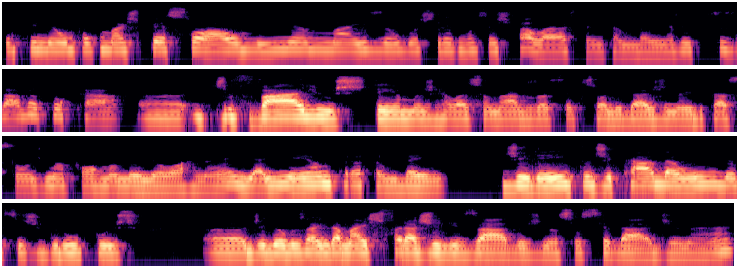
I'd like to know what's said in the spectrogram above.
opinião um pouco mais pessoal minha, mas eu gostaria que vocês falassem também. A gente precisava tocar uh, de vários temas relacionados à sexualidade na educação de uma forma melhor, né? E aí entra também direito de cada um desses grupos uh, digamos, ainda mais fragilizados na sociedade, né?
